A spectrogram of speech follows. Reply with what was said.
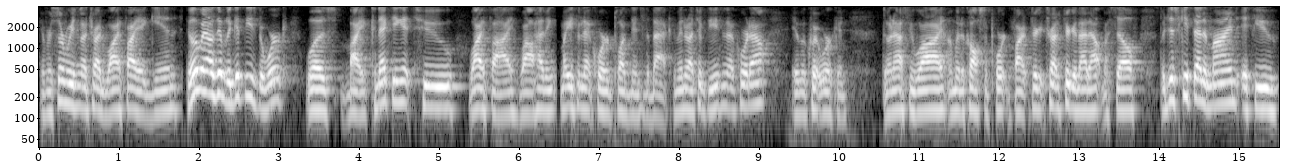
and for some reason I tried Wi-Fi again. The only way I was able to get these to work was by connecting it to Wi-Fi while having my Ethernet cord plugged into the back. The minute I took the Ethernet cord out, it would quit working. Don't ask me why. I'm going to call support and find, figure, try to figure that out myself. But just keep that in mind if you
